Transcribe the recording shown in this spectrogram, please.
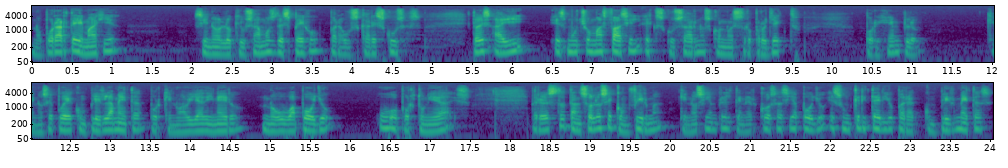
no por arte de magia, sino lo que usamos de espejo para buscar excusas. Entonces ahí es mucho más fácil excusarnos con nuestro proyecto. Por ejemplo, que no se puede cumplir la meta porque no había dinero, no hubo apoyo u oportunidades. Pero esto tan solo se confirma que no siempre el tener cosas y apoyo es un criterio para cumplir metas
